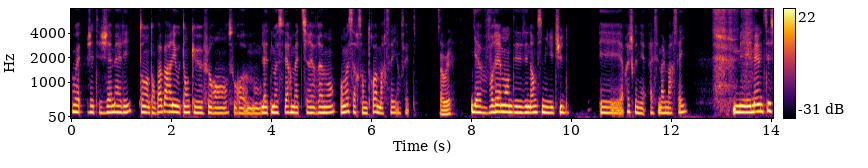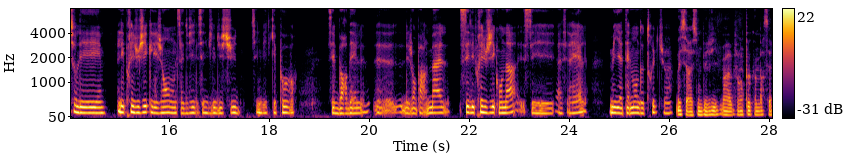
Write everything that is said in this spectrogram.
Ouais, j'étais jamais allée. T'en entends pas parler autant que Florence ou Rome. L'atmosphère m'attirait vraiment. Pour moi, ça ressemble trop à Marseille en fait. Ah ouais? Il y a vraiment des énormes similitudes. Et après, je connais assez mal Marseille. Mais même, tu sais, sur les, les préjugés que les gens ont de cette ville, c'est une ville du Sud, c'est une ville qui est pauvre, c'est le bordel, euh, les gens parlent mal. C'est les préjugés qu'on a, c'est assez réel. Mais il y a tellement d'autres trucs, tu vois. Mais ça reste une belle ville. Bah, un peu comme Marseille.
